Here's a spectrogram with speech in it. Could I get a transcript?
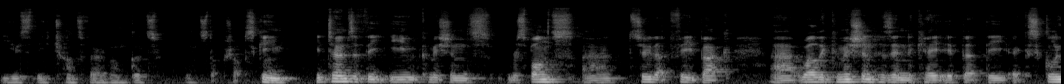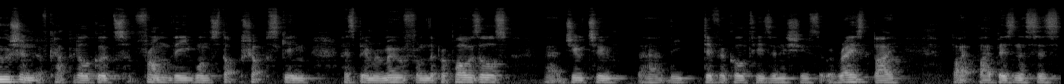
use the transfer of own goods one-stop shop scheme. In terms of the EU Commission's response uh, to that feedback, uh, well, the Commission has indicated that the exclusion of capital goods from the one-stop shop scheme has been removed from the proposals uh, due to uh, the difficulties and issues that were raised by by, by businesses,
